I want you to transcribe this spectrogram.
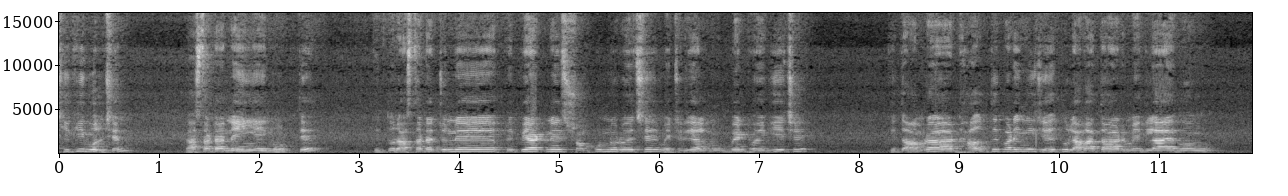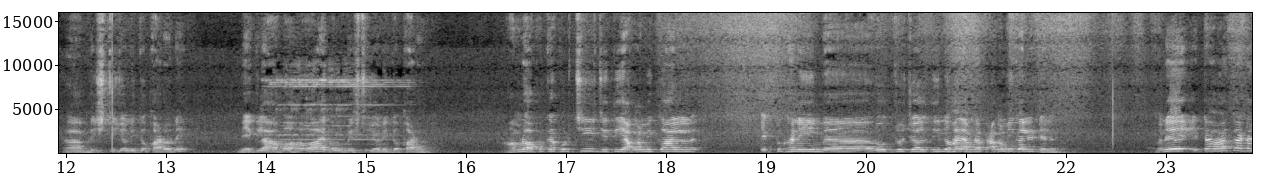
ঠিকই বলছেন রাস্তাটা নেই এই মুহূর্তে। কিন্তু রাস্তাটার জন্য প্রিপেয়ার্ডনেস সম্পূর্ণ রয়েছে মেটেরিয়াল মুভমেন্ট হয়ে গিয়েছে। কিন্তু আমরা ঢালতে পারিনি যেহেতু লাগাতার মেঘলা এবং বৃষ্টিজনিত কারণে। মেঘলা আবহাওয়া এবং বৃষ্টিজনিত কারণে। আমরা অপেক্ষা করছি যদি আগামীকাল একটুখানি আহ, রৌদ্রজল দিন হয় আমরা আগামীকালই ঢেলে দেবো। মানে এটা হয়তো একটা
